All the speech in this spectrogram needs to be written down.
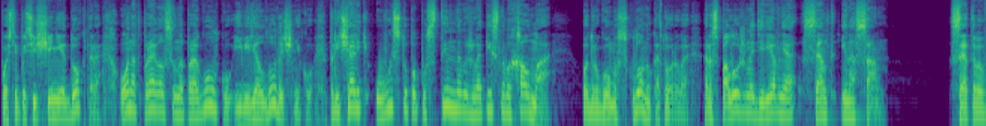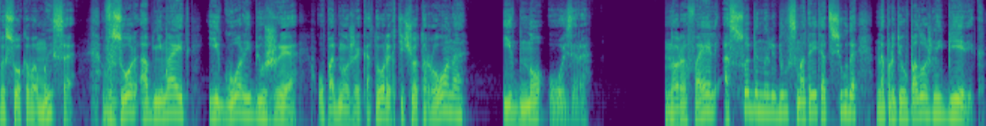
После посещения доктора он отправился на прогулку и велел лодочнику причалить у выступа пустынного живописного холма, по другому склону которого расположена деревня Сент-Иносан. С этого высокого мыса взор обнимает и горы Бюже, у подножия которых течет Рона и дно озера. Но Рафаэль особенно любил смотреть отсюда на противоположный берег,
